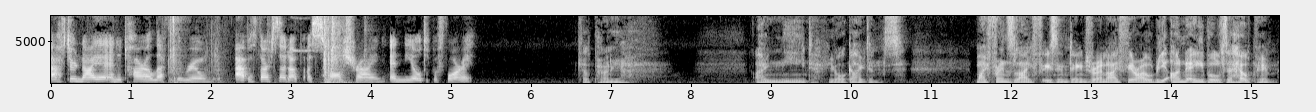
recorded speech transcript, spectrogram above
After Naiea and Atarah left the room, Abathar set up a small shrine and kneeled before it. Calpurnia, I need your guidance. My friend's life is in danger, and I fear I will be unable to help him.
